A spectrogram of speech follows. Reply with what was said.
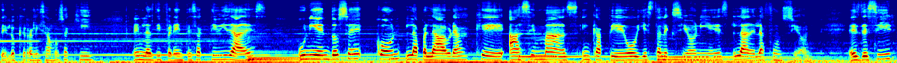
de lo que realizamos aquí en las diferentes actividades, uniéndose con la palabra que hace más hincapié hoy esta lección y es la de la función. Es decir,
